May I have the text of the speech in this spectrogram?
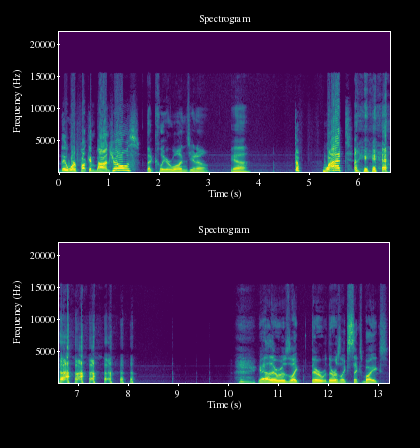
they were fucking ponchos? The clear ones, you know? Yeah. The what? Yeah, there was like there there was like six bikes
